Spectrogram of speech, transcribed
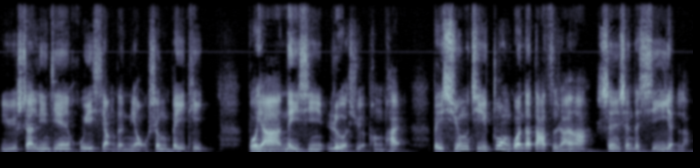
与山林间回响的鸟声悲啼，伯牙内心热血澎湃，被雄奇壮观的大自然啊深深的吸引了，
